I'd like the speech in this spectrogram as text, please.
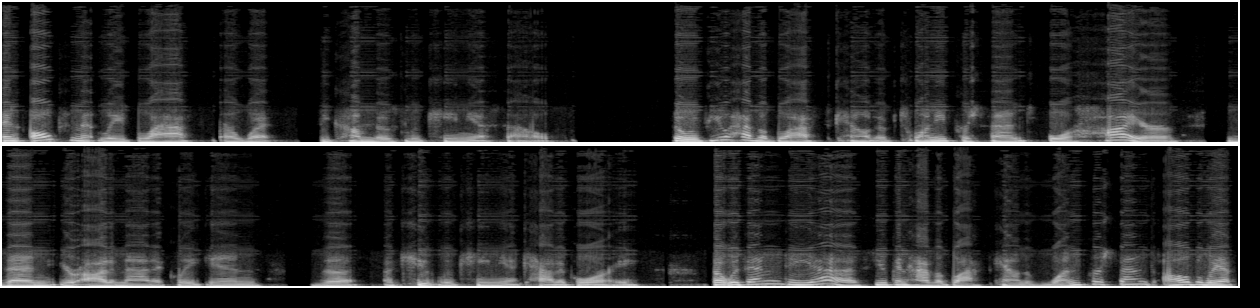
And ultimately, blasts are what become those leukemia cells. So if you have a blast count of 20% or higher, then you're automatically in the acute leukemia category. But with MDS, you can have a blast count of 1% all the way up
